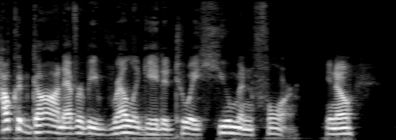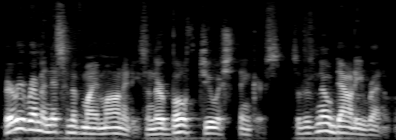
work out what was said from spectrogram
how could God ever be relegated to a human form? You know, very reminiscent of Maimonides, and they're both Jewish thinkers, so there's no doubt he read them.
